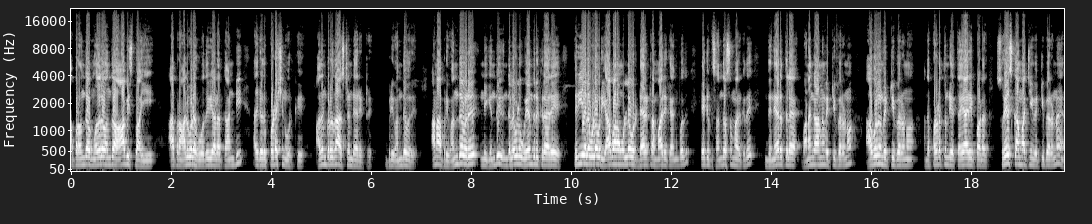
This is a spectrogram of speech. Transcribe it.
அப்புறம் வந்து முதல்ல வந்து ஆபீஸ் பாயி அப்புறம் அலுவலக உதவியாளர் தாண்டி அதுக்கு ப்ரொடக்ஷன் ஒர்க்கு அதன் பிறகு தான் அசிஸ்டன்ட் டைரக்டர் இப்படி வந்தவர். ஆனால் அப்படி வந்தவர் இன்றைக்கி வந்து இந்த அளவில் உயர்ந்திருக்கிறாரு. பெரிய அளவில் ஒரு வியாபாரம் உள்ள ஒரு டைரக்டராக மாறி இருக்காங்க போது கேட்குறது சந்தோஷமா இருக்குது. இந்த நேரத்தில் வணங்கானும் வெற்றி பெறணும். அவரும் வெற்றி பெறணும். அந்த படத்தினுடைய தயாரிப்பாளர் சுரேஷ் காமாட்சியும் வெற்றி பெறணும்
